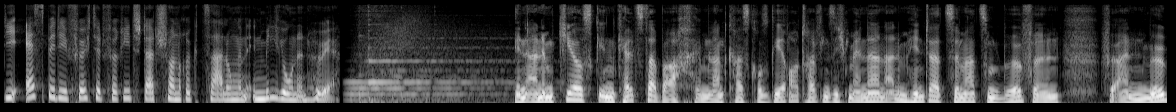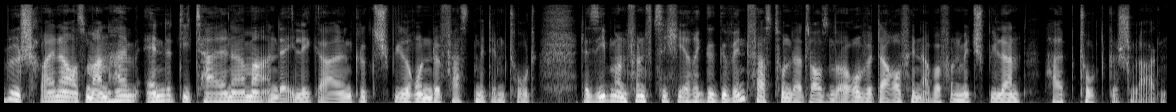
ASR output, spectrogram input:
Die SPD fürchtet für Riedstadt schon Rückzahlungen in Millionenhöhe. Höhe. In einem Kiosk in Kelsterbach im Landkreis Groß-Gerau treffen sich Männer in einem Hinterzimmer zum Würfeln. Für einen Möbelschreiner aus Mannheim endet die Teilnahme an der illegalen Glücksspielrunde fast mit dem Tod. Der 57-Jährige gewinnt fast 100.000 Euro, wird daraufhin aber von Mitspielern halb totgeschlagen.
